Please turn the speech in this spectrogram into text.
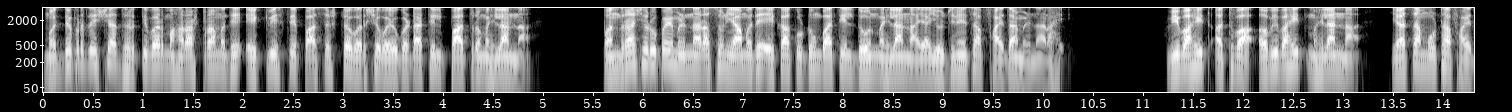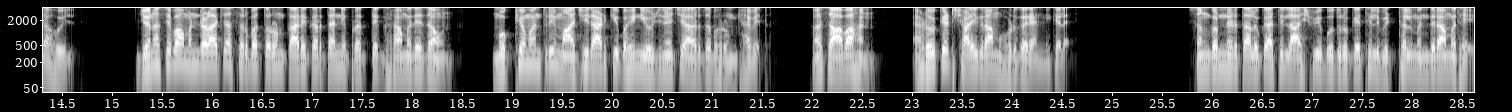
मध्य प्रदेशच्या धर्तीवर महाराष्ट्रामध्ये एकवीस ते पासष्ट वर्ष वयोगटातील पात्र महिलांना पंधराशे रुपये मिळणार असून यामध्ये एका कुटुंबातील दोन महिलांना या योजनेचा फायदा मिळणार आहे. विवाहित अथवा अविवाहित महिलांना याचा मोठा फायदा होईल. जनसेवा मंडळाच्या सर्व तरुण कार्यकर्त्यांनी प्रत्येक घरामध्ये जाऊन मुख्यमंत्री माझी लाडकी बहीण योजनेचे अर्ज भरून घ्यावेत असं आवाहन ॲडव्होकेट शाळीग्राम होडगर यांनी केलंय. संगमनेर तालुक्यातील आश्वी बुद्रुक येथील विठ्ठल मंदिरामध्ये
